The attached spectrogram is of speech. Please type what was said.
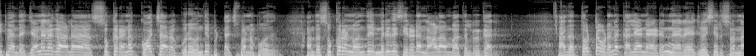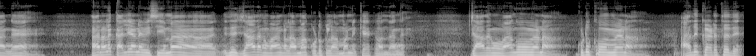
இப்போ அந்த ஜனனகால சுக்கரனை கோச்சார குரு வந்து இப்போ டச் பண்ண போகுது. அந்த சுக்கரன் வந்து மிருகசீரட நாலாம் பாத்தில் இருக்கார். அதை தொட்ட உடனே கல்யாணம் ஆகிடுன்னு நிறைய ஜோசியர் சொன்னாங்க. அதனால் கல்யாண விஷயமா இது ஜாதகம் வாங்கலாமா கொடுக்கலாமான்னு கேட்க வந்தாங்க. ஜாதகம் வாங்கவும் வேணாம் கொடுக்கவும் வேணாம். அதுக்கு அடுத்தது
